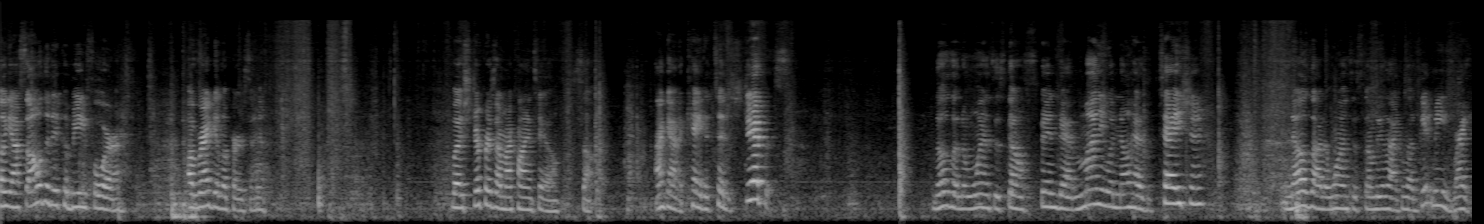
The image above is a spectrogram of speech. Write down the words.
So y'all saw that it could be for a regular person. But strippers are my clientele. So I gotta cater to the strippers. Those are the ones that's gonna spend that money with no hesitation. And those are the ones that's gonna be like, look, get me right.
